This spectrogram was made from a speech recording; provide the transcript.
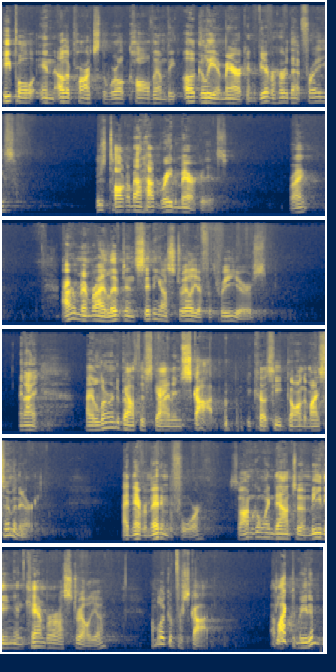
People in other parts of the world call them the ugly American. Have you ever heard that phrase? They're just talking about how great America is, right? I remember I lived in Sydney, Australia for three years, and I, I learned about this guy named Scott because he'd gone to my seminary. I'd never met him before. So I'm going down to a meeting in Canberra, Australia, I'm looking for Scott. I'd like to meet him.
